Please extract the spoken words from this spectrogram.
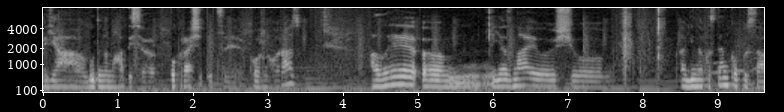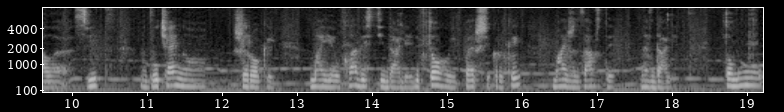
Я буду намагатися покращити це кожного разу. Але ем, я знаю, що Аліна Костенко писала: світ надзвичайно широкий, має укладисті далі. Від того і перші кроки майже завжди невдалі. Тому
